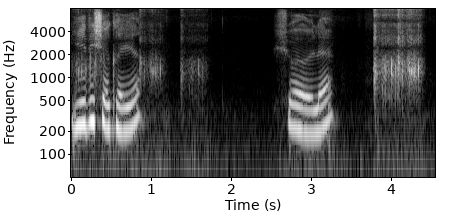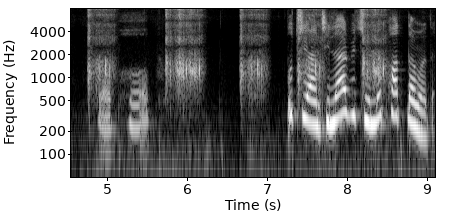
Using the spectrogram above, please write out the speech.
Yedi şakayı. Şöyle. Hop hop. Bu TNT'ler bir türlü patlamadı.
